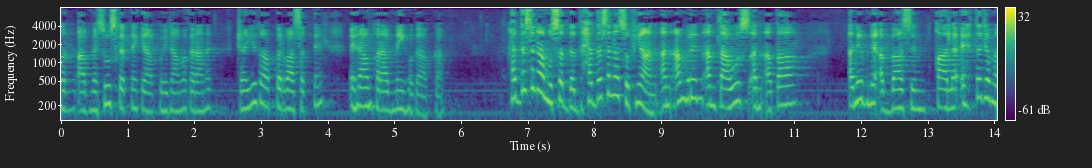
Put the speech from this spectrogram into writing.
اور آپ محسوس کرتے ہیں کہ آپ کو ہجامہ کرانا چاہیے تو آپ کروا سکتے ہیں احرام خراب نہیں ہوگا آپ کا حدثنا مسدد حدثنا سفیان ان ان ان امر تاؤس عباس احتجم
